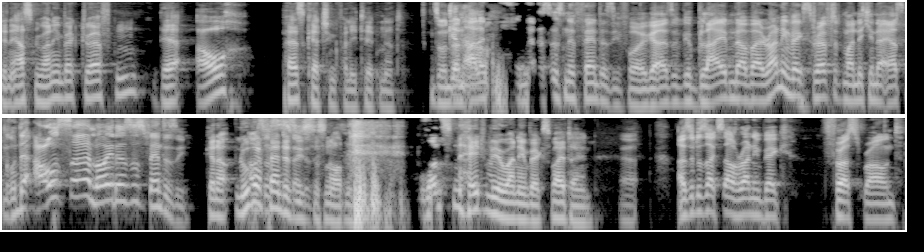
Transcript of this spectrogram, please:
den ersten Running Back draften, der auch Pass-Catching-Qualitäten hat. So, und Genau. dann alle, das ist eine Fantasy-Folge. Also wir bleiben dabei. Running Backs draftet man nicht in der ersten Runde, außer, Leute, es ist Fantasy. Genau, nur bei Außer ist Fantasy ist das in Ordnung. Ansonsten haten wir Running Backs weiterhin. Also du sagst auch Running Back, First Round.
